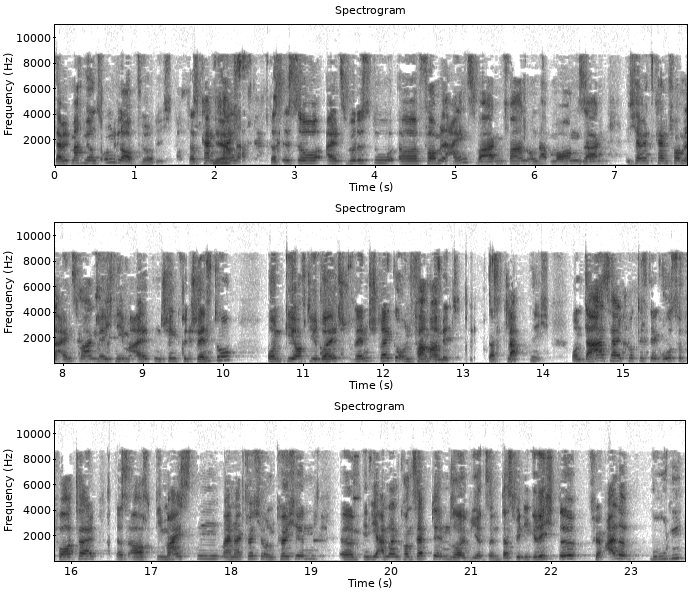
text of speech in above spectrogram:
Damit machen wir uns unglaubwürdig. Das kann ja. keiner. Das ist so, als würdest du äh, Formel 1 Wagen fahren und ab morgen sagen, ich habe jetzt keinen Formel 1 Wagen mehr, ich nehme einen alten Cinquecento und gehe auf die Rennstrecke und fahre mal mit. Das klappt nicht. Und da ist halt wirklich der große Vorteil, dass auch die meisten meiner Köche und Köchinnen ähm, in die anderen Konzepte insolviert sind, dass wir die Gerichte für alle Buden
